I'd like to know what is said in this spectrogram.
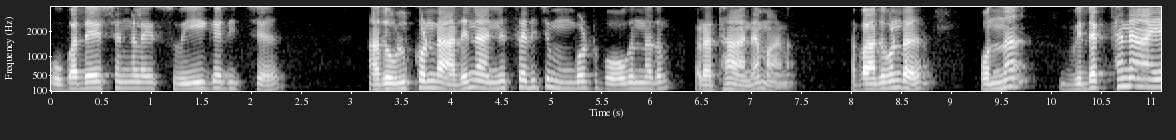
ഉപദേശങ്ങളെ സ്വീകരിച്ച് അത് ഉൾക്കൊണ്ട് അതിനനുസരിച്ച് മുമ്പോട്ട് പോകുന്നതും പ്രധാനമാണ്. അപ്പോൾ അതുകൊണ്ട് ഒന്ന് വിദഗ്ധനായ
